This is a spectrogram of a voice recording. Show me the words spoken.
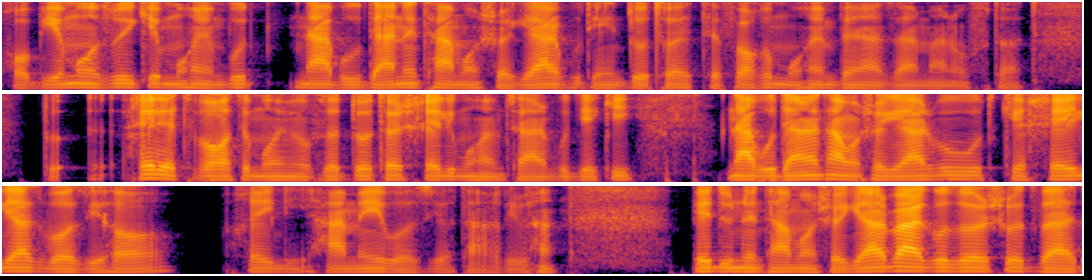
خب یه موضوعی که مهم بود نبودن تماشاگر بود. یعنی دو تا اتفاق مهم به نظر من افتاد. خیلی اتفاقات مهمی افتاد. دو تاش خیلی مهمتر بود. یکی نبودن تماشاگر بود که خیلی از بازی ها خیلی همه بازی ها تقریبا بدون تماشاگر برگزار شد و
